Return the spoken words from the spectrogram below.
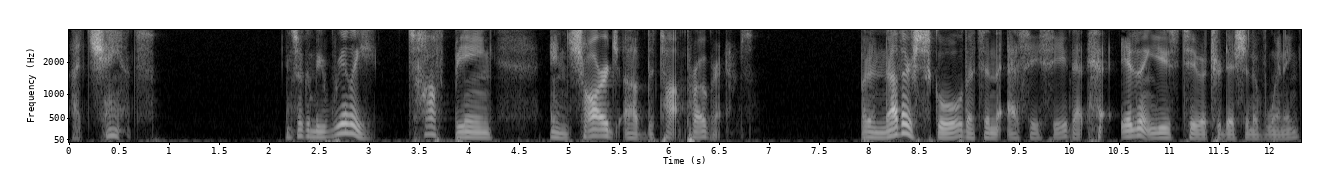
a chance. And so it can be really tough being in charge of the top programs. But another school that's in the SEC that isn't used to a tradition of winning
